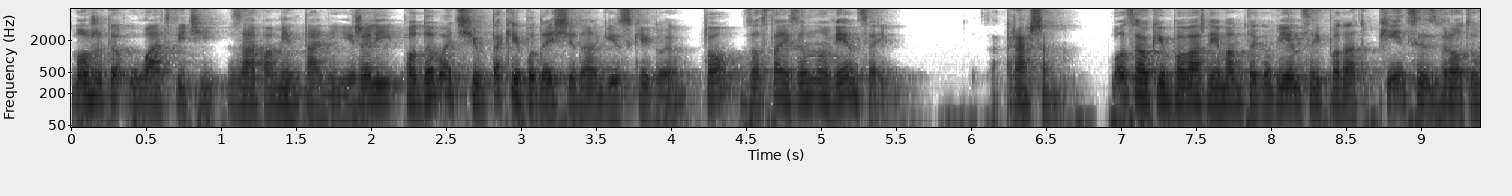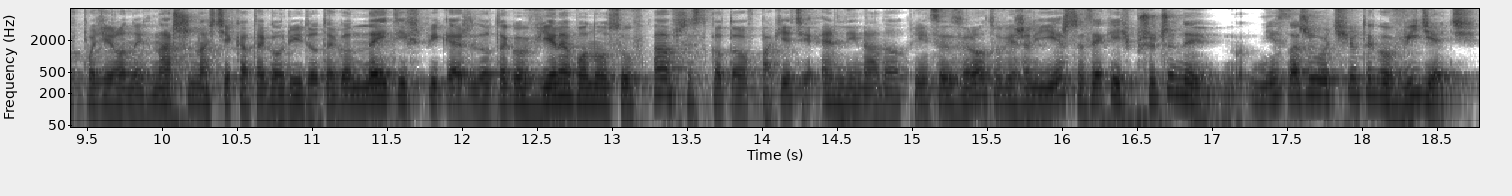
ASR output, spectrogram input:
może to ułatwić Ci zapamiętanie. Jeżeli podoba Ci się takie podejście do angielskiego, to zostań ze mną więcej. Zapraszam. Bo całkiem poważnie mam tego więcej, ponad 500 zwrotów podzielonych na 13 kategorii, do tego native speakerzy, do tego wiele bonusów, a wszystko to w pakiecie Enlinado. 500 zwrotów, jeżeli jeszcze z jakiejś przyczyny no, nie zdarzyło Ci się tego widzieć,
